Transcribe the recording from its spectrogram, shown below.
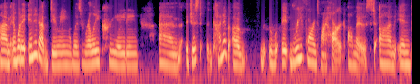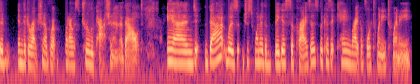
Um, and what it ended up doing was really creating um, just kind of a it reformed my heart almost um, in the in the direction of what, what I was truly passionate about. And that was just one of the biggest surprises because it came right before 2020.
